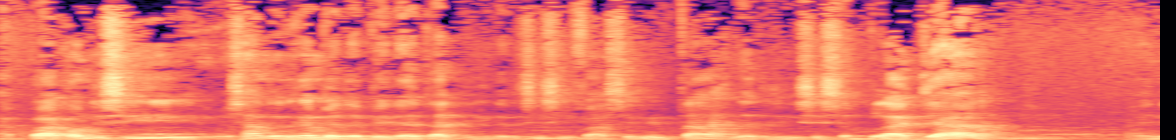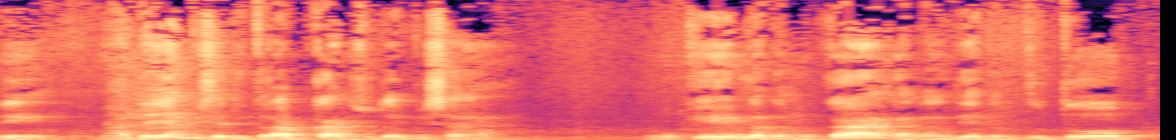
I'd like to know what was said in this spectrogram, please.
apa kondisi pesantren kan beda-beda tadi dari sisi fasilitas dari sistem belajar nah, ini ada yang bisa diterapkan sudah bisa mungkin tatap muka karena dia tertutup.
